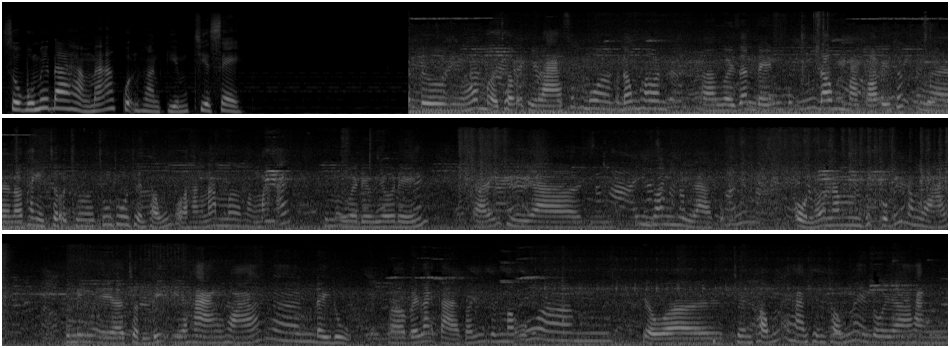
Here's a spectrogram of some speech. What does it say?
số 43 Hàng Mã, quận Hoàn Kiếm chia sẻ. Từ hôm mở chợ thì là sức mua đông hơn, và người dân đến cũng đông mà có ý thức là nó thành chợ trung thu truyền thống của hàng năm hàng mãi thì mọi người đều nhớ đến. Đấy thì à, kinh doanh thì là cũng ổn hơn năm dịch Covid năm ngoái. Thì mình phải à, chuẩn bị hàng hóa à, đầy đủ và với lại cả có những cái mẫu uh, kiểu uh, truyền thống này, hàng truyền thống này rồi uh, hàng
